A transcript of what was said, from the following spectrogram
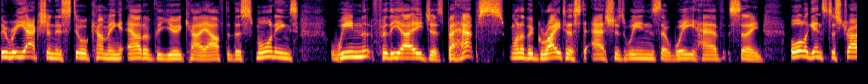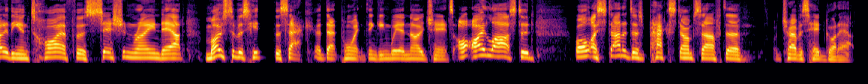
The reaction is still coming out of the UK after this morning's win for the ages. Perhaps one of the greatest Ashes wins that we have seen. All against Australia, the entire first session rained out. Most of us hit the sack at that point, thinking we had no chance. I, I lasted. Well, I started to pack stumps after Travis Head got out.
